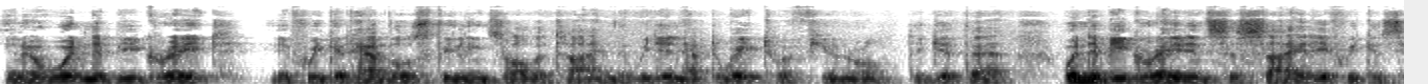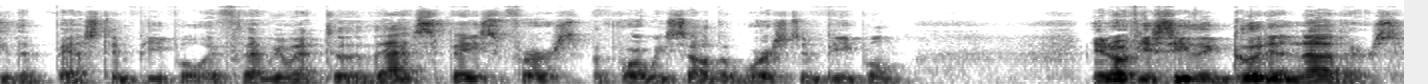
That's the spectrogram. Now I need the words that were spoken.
You know, wouldn't it be great if we could have those feelings all the time, that we didn't have to wait to a funeral to get that? Wouldn't it be great in society if we could see the best in people, if we went to that space first before we saw the worst in people? You know, if you see the good in others,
